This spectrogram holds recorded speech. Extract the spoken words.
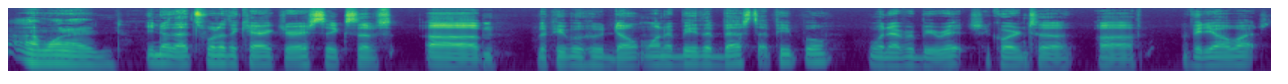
I wanted you know that's one of the characteristics of um, the people who don't want to be the best at people will never be rich, according to a video I watched.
